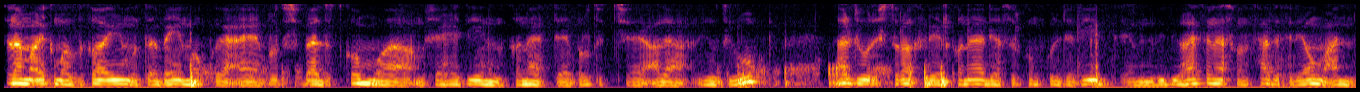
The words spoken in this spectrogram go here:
السلام عليكم أصدقائي متابعين موقع بروتشبال dot com ومشاهدين قناة بروتش على اليوتيوب. أرجو الاشتراك في القناة ليصلكم كل جديد من فيديوهاتنا. سوف نتحدث اليوم عن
